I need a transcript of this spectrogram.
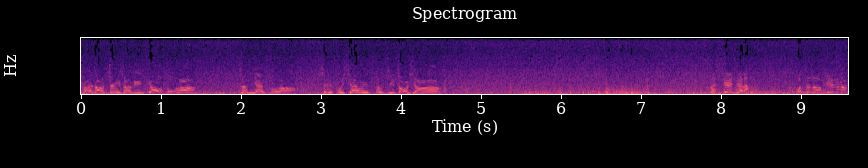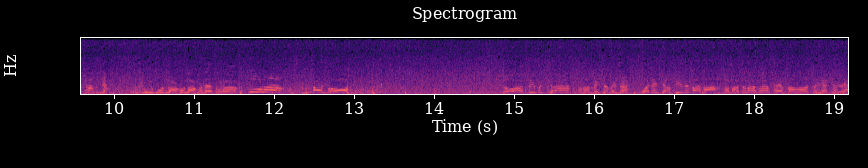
全让镇上给调走了。这年头啊，谁不先为自己着想啊？那谢谢了，我知道别地方看不见。你屋暖和暖和再走了。不了，你慢走。小王，对不起了啊，没事没事，我在想别的办法，好吧，周大哥。哎，好好，再见再见。哎，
